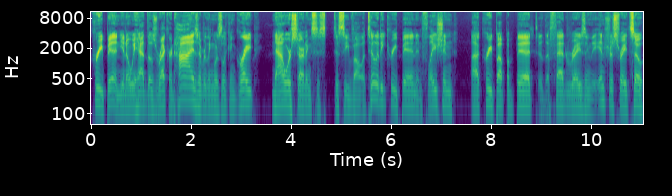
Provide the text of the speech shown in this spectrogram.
creep in. You know, we had those record highs, everything was looking great now we're starting to, see volatility creep in, inflation uh, creep up a bit, the Fed raising the interest rate. So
